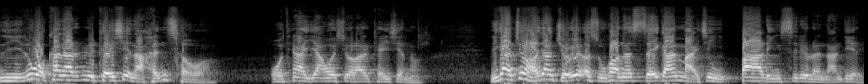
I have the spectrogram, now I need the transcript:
你如果看它的日 K 线啊，很丑啊，我天啊一样会修它的 K 线哦。你看，就好像九月二十五号呢，谁敢买进八零四六的南电？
